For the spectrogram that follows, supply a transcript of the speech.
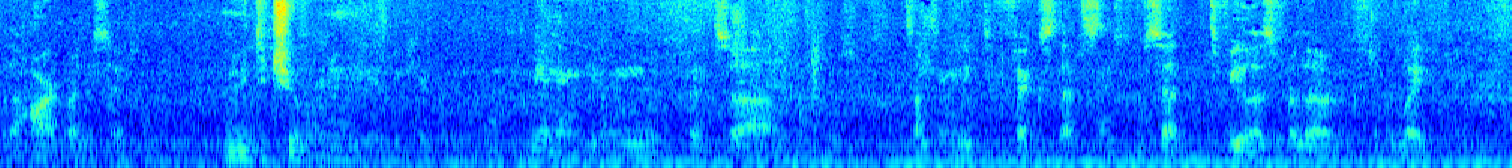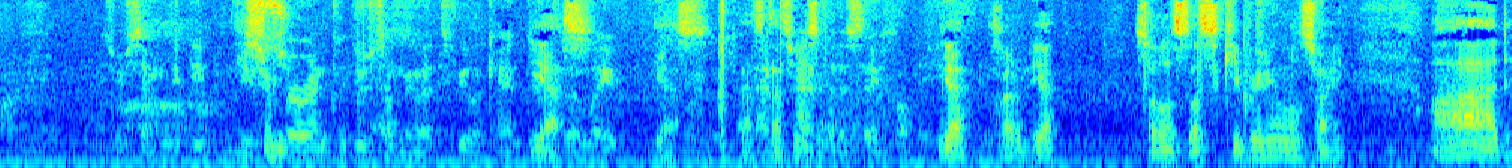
for the heart or the seichel. I mean, the tshuva. Meaning, even if it's um, something you need to fix, that's you said tefillah for the for the late. So you're saying the, the Yisurin could do something that Tefillah can't do yes. for the late? Yes. That's, and, that's what and for the Seichel? Yeah, yeah. So let's, let's keep reading a little, sorry. Ad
